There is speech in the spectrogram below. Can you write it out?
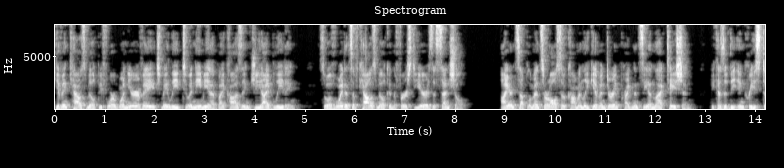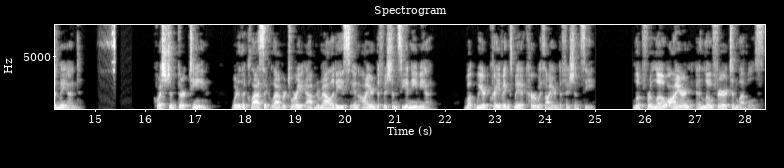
Giving cow's milk before one year of age may lead to anemia by causing GI bleeding, so avoidance of cow's milk in the first year is essential. Iron supplements are also commonly given during pregnancy and lactation because of the increased demand. Question 13. What are the classic laboratory abnormalities in iron deficiency anemia? What weird cravings may occur with iron deficiency? Look for low iron and low ferritin levels,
